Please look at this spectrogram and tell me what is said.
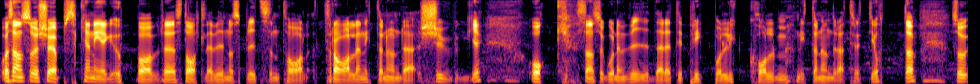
Och sen så köps Carnegie upp av det statliga Vin och spritcentralen 1920 och sen så går den vidare till Pripp och Lyckholm 1938. Så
